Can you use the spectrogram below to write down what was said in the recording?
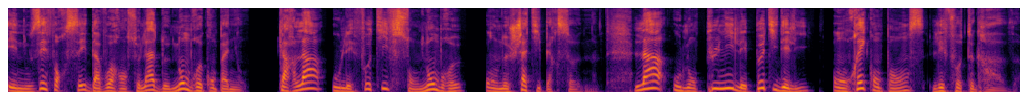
et nous efforcer d'avoir en cela de nombreux compagnons. Car là où les fautifs sont nombreux, on ne châtie personne. Là où l'on punit les petits délits, on récompense les fautes graves.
